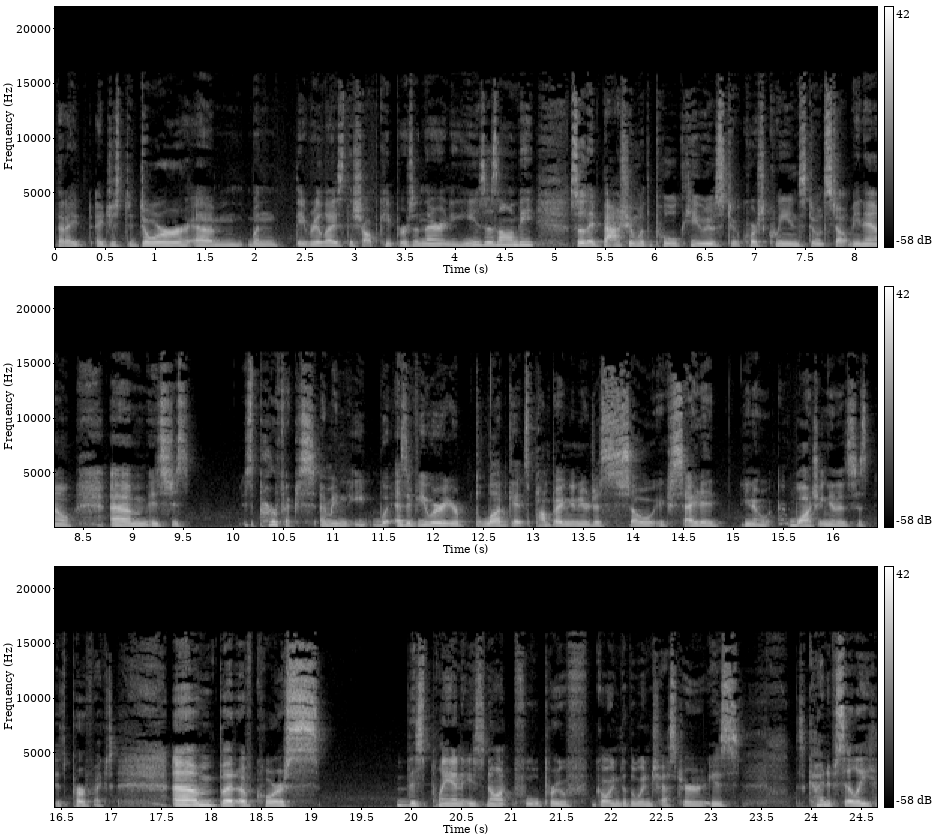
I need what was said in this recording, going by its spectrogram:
that I, I just adore um, when they realize the shopkeeper's in there and he's a zombie. So they bash him with the pool cues to, of course, Queen's Don't Stop Me Now. Um, it's just it's perfect. I mean, as a viewer, your blood gets pumping and you're just so excited, you know, watching it. It's just, it's perfect. Um, but of course, this plan is not foolproof. Going to the Winchester is it's kind of silly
